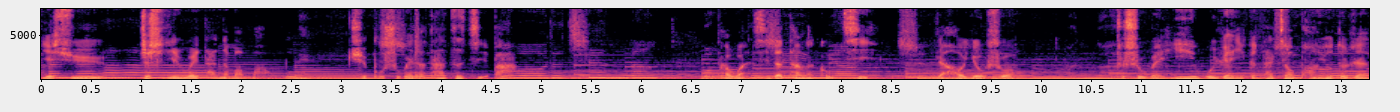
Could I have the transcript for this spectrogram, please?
也许这是因为他那么忙碌，却不是为了他自己吧？他惋惜地叹了口气，然后又说：“是唯一我愿意跟他交朋友的人，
